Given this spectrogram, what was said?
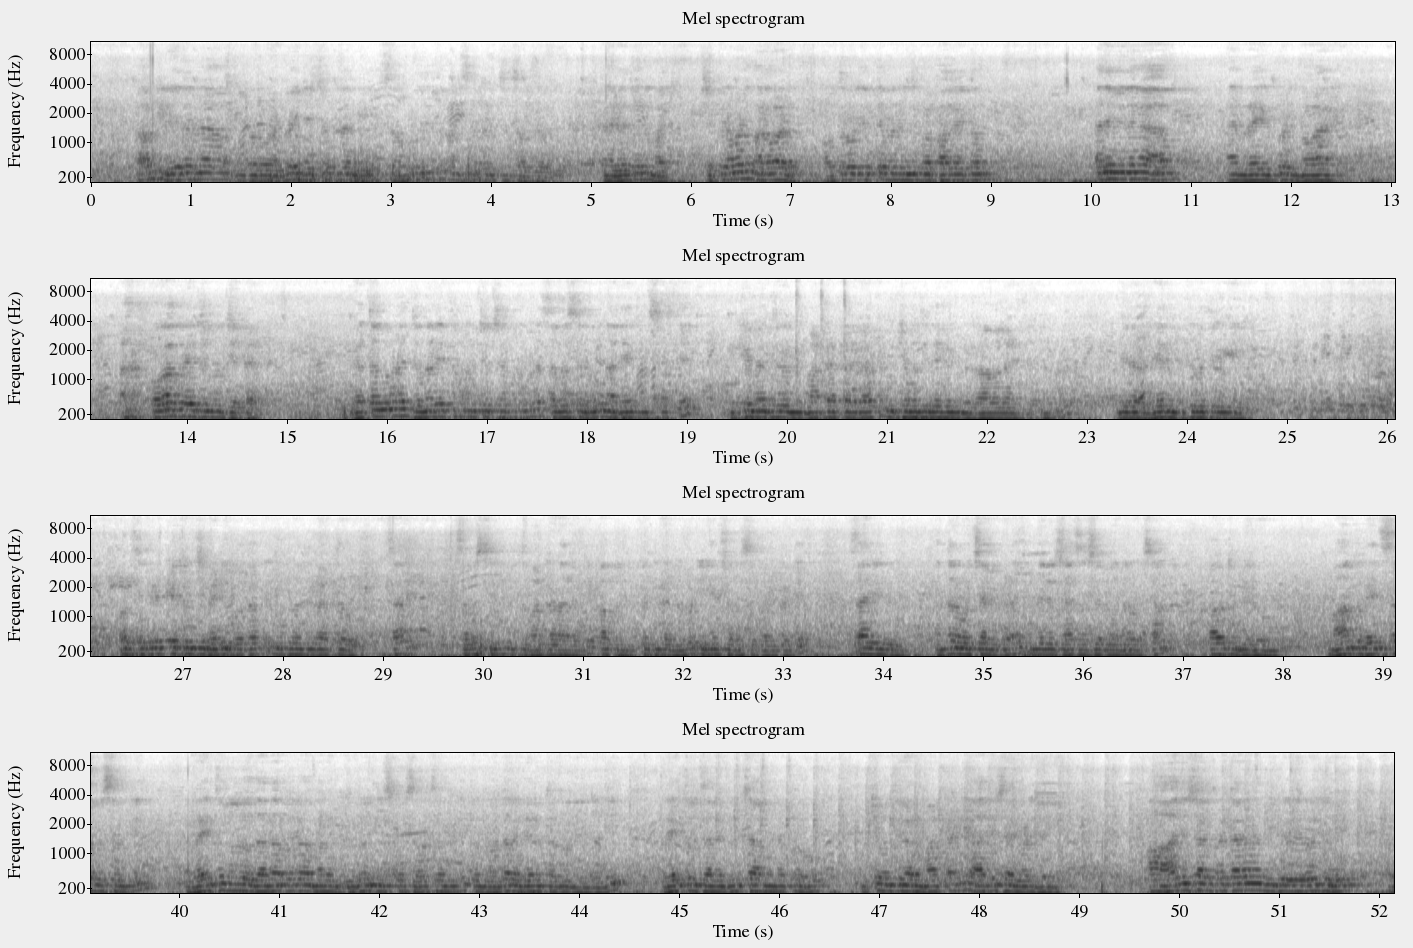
కాబట్టి ఏదన్నా ఒకరు అడ్వైజ్ చేసినప్పుడు దాన్ని సంపూర్ణంగా అనుసరించాల్సిన అవసరం దాని ఏదైనా చెప్పినవాడు మనవాడు అవతల చెప్తే మనం ఎందుకు మా పాలవుతాం అదేవిధంగా ఆయన రై- ఇంకోటి పొగాకు రైతుల గురించి చెప్పారు. గతంలో కూడా జొన్న రైతుల గురించి వచ్చినప్పుడు కూడా సమస్యలు నా దగ్గర తీసుకొస్తే ముఖ్యమంత్రి గారు మీరు మాట్లాడతారు కాబట్టి ముఖ్యమంత్రి దగ్గర మీరు రావాలని చెప్పినప్పుడు మీరు నేను ముఖ్యమంత్రి ఒక సెక్రటరీ నుంచి బయటకు పోతాను ముఖ్యమంత్రి గారితో సార్ సమస్య గురించి మాట్లాడాలంటే పాపం ముఖ్యమంత్రి గారు కూడా ఏం సమస్య పడుతుంటే సార్ అందరం వచ్చారు ఇక్కడ. అందరూ శాసనసభ్యులు అందరూ వచ్చారు కాబట్టి మీరు మాకు రైతు సమస్య ఉంది. రైతులలో దాదాపుగా మనం దిగుబడి తీసుకోవాల్సిన అవసరం ఉంది. కొన్ని వందల వేల టన్నులు ఉంది రైతులు చాలా నిరుత్సాహమైనప్పుడు ముఖ్యమంత్రి గారు మాట్లాడి ఆదేశాలు ఇవ్వడం జరిగింది. ఆ ఆదేశాల ప్రకారం మీకు ఈరోజు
